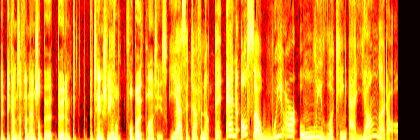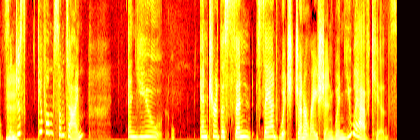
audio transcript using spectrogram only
it becomes a financial bur- burden potentially It- for, for both parties. Yes, it definitely. And also, we are only looking at young adults, and mm. just give them some time, and you enter the san- sandwich generation when you have kids,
